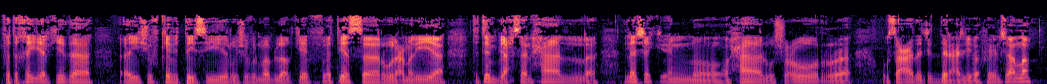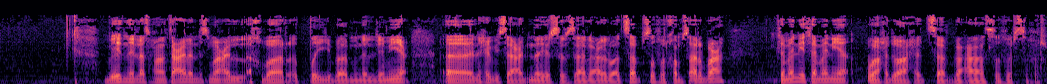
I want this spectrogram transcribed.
فتخيل كذا يشوف كيف التيسير ويشوف المبلغ كيف تيسر والعملية تتم بأحسن حال. لا شك أنه حال وشعور وسعادة جدا عجيبة. فإن شاء الله بإذن الله سبحانه وتعالى نسمع الأخبار الطيبة من الجميع. آه اللي يحب يساعدنا يرسل رسالة على الواتساب 054 ثمانية ثمانية واحد واحد سبعة صفر صفر.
